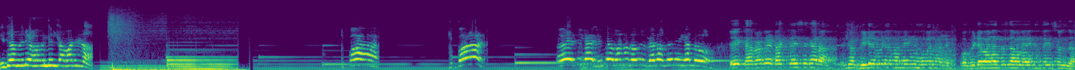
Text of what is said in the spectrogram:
ভিডিও ভিডিও হবে পারি না এই কারণে ডাক্তার এসে খারাপ এসব ভিডিও ভিডিও বানাইনি হবে না ও ভিডিও বানাতে যাবে না এখান থেকে চলে যা।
